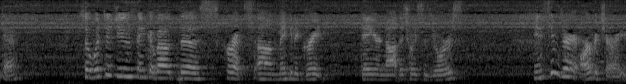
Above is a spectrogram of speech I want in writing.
Okay. So what did you think about the script? Um, make it a great day or not, the choice is yours. I mean, it seems very arbitrary.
